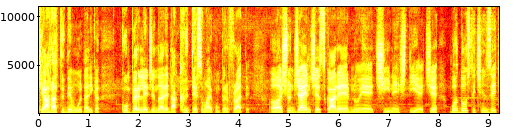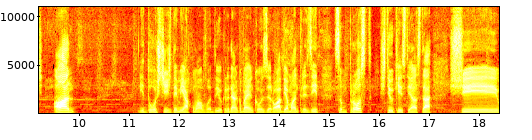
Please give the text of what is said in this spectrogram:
chiar atât de mult, adică cumperi legendare, dar câte să mai cumperi, frate? Uh, și un Giant Chest care nu e cine știe ce. Bă, 250? A, e 25.000 acum văd. Eu credeam că mai e încă un 0. Abia m-am trezit, sunt prost, știu chestia asta și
